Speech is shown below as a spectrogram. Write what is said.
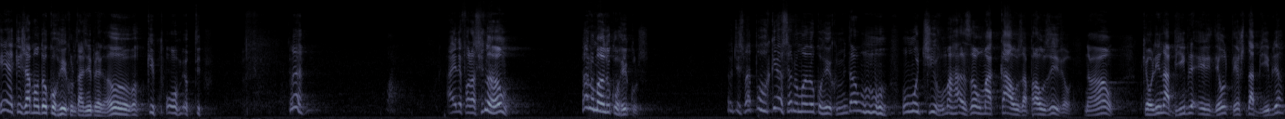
Quem aqui já mandou currículo, está desempregado? Oh, que bom, meu Deus. É? Aí ele falou assim: Não, eu não mando currículos. Eu disse, mas por que você não manda o currículo? Me dá um, um motivo, uma razão, uma causa plausível. Não, porque eu li na Bíblia, ele deu o texto da Bíblia,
